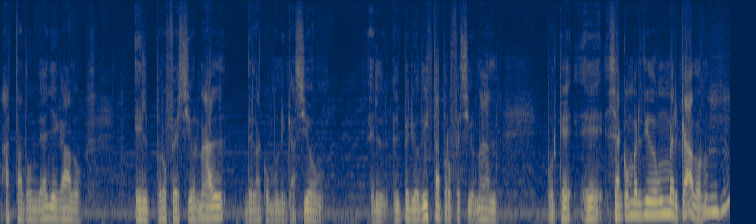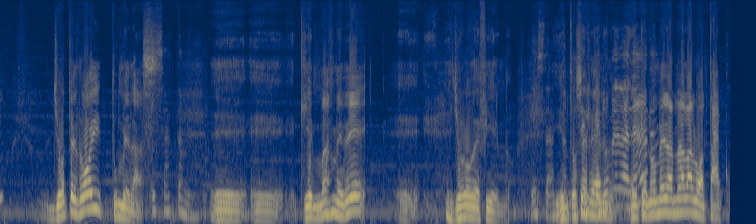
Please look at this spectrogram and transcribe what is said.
hasta donde ha llegado el profesional de la comunicación, el, el periodista profesional, porque eh, se ha convertido en un mercado, ¿no? Yo te doy, tú me das exactamente. eh, eh, quien más me dé, yo lo defiendo. exactamente. Y entonces el que real- no me da el nada, que no me da nada lo ataco.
